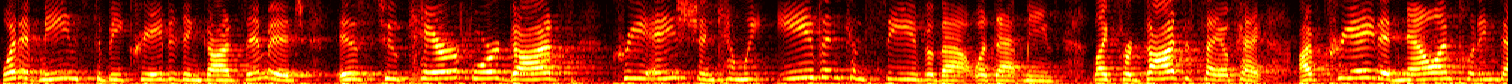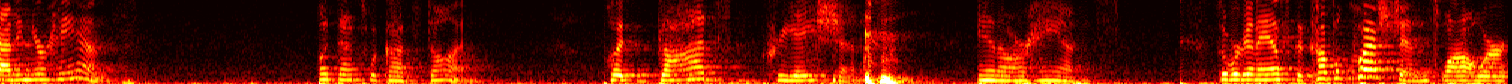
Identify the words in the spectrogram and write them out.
what it means to be created in God's image is to care for God's creation. Can we even conceive about what that means? Like for God to say, okay, I've created, now I'm putting that in your hands. But that's what God's done. Put God's creation in our hands. So we're going to ask a couple questions while we're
